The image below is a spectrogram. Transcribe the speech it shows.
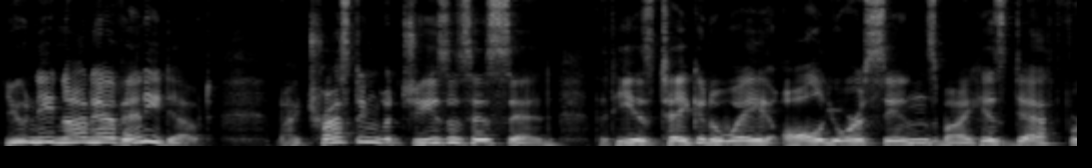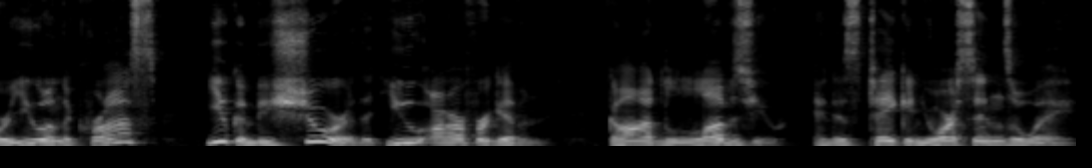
You need not have any doubt. By trusting what Jesus has said, that he has taken away all your sins by his death for you on the cross, you can be sure that you are forgiven. God loves you and has taken your sins away,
